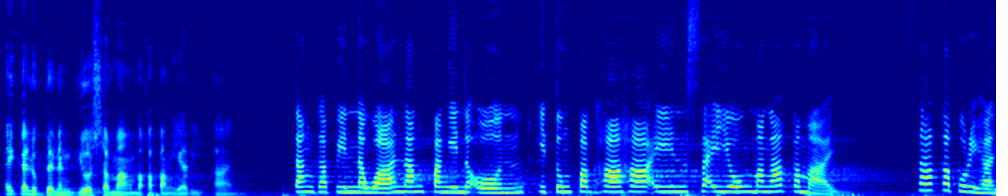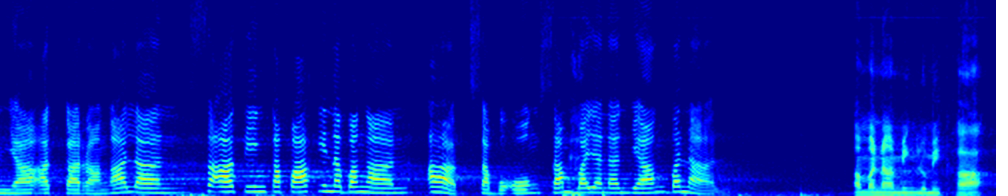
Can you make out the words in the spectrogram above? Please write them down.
ay kalugdan ng Diyos sa mga makapangyarihan. Tanggapin nawa ng Panginoon itong paghahain sa iyong mga kamay, sa kapurihan niya at karangalan, sa ating kapakinabangan at sa buong sambayanan niyang banal. Ama naming lumikha,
